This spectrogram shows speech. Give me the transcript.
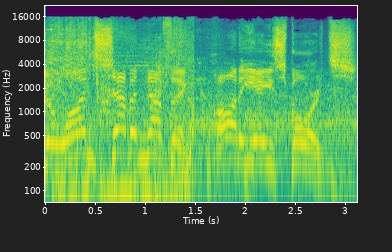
After one, 7-0 on EA Sports.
